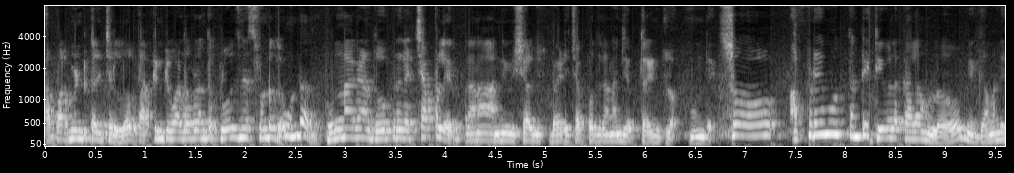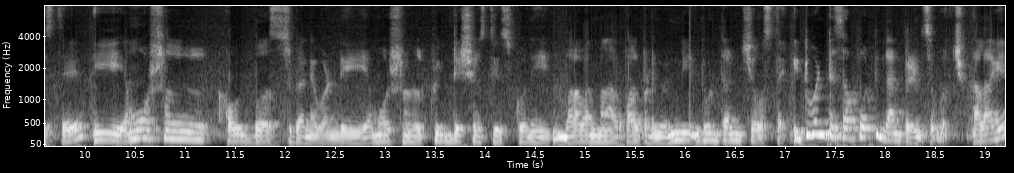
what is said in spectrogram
అపార్ట్మెంట్ కల్చర్లో పక్కింటి వాళ్ళ కూడా అంత క్లోజ్నెస్ ఉండదు. ఉండదు. ఉన్నా కానీ అంత ఓపెన్గా చెప్పలేరు అన్ని విషయాలు బయట చెప్పొద్దు అని చెప్తారు ఇంట్లో ముందే. సో అప్పుడేమవుతుందంటే ఇటీవల కాలంలో మీరు గమనిస్తే ఈ ఎమోషనల్ అవుట్ బర్స్ట్ కానివ్వండి ఎమోషనల్ క్విక్ డెసిషన్స్ తీసుకొని బలవన్మనాలు పాల్పడడం ఇవన్నీ ఇటువంటి దాని నుంచి వస్తాయి ఇటువంటి సపోర్ట్ గ్రాండ్ పేరెంట్స్ ఇవ్వచ్చు. అలాగే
